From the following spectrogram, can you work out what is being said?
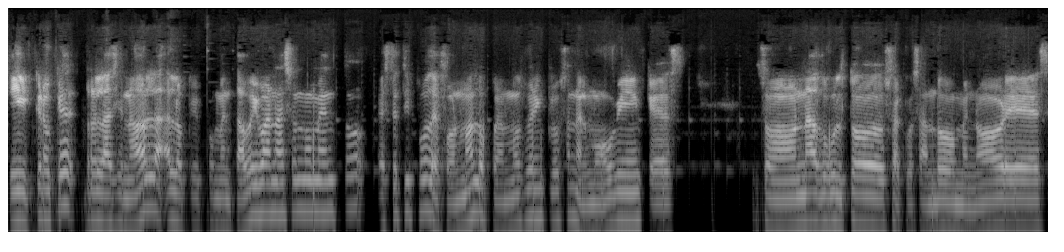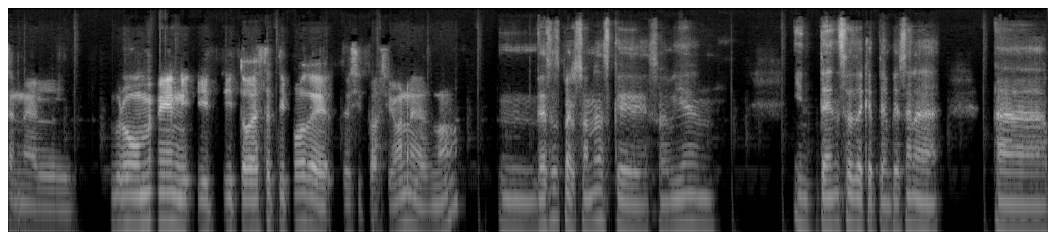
Y creo que relacionado a, lo que comentaba Iván hace un momento, este tipo de formas lo podemos ver incluso en el moving, que es, son adultos acosando menores, en el grooming y, todo este tipo de, de, situaciones, ¿no? Mm, de esas personas que son bien intensas, de que te empiezan a, a,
